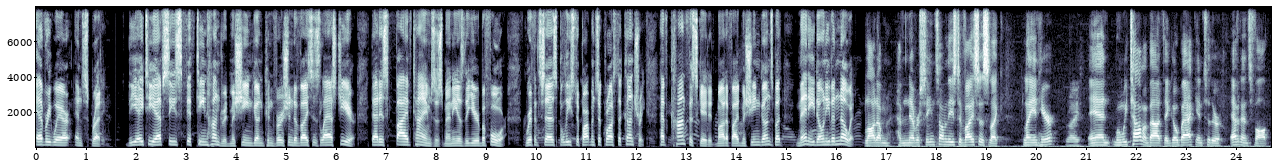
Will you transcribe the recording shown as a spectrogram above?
everywhere and spreading. The ATF seized 1,500 machine gun conversion devices last year. That is five times as many as the year before. Griffith says police departments across the country have confiscated modified machine guns, but many don't even know it. A lot of them have never seen some of these devices like laying here. Right. And when we tell them about it, they go back into their evidence vault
